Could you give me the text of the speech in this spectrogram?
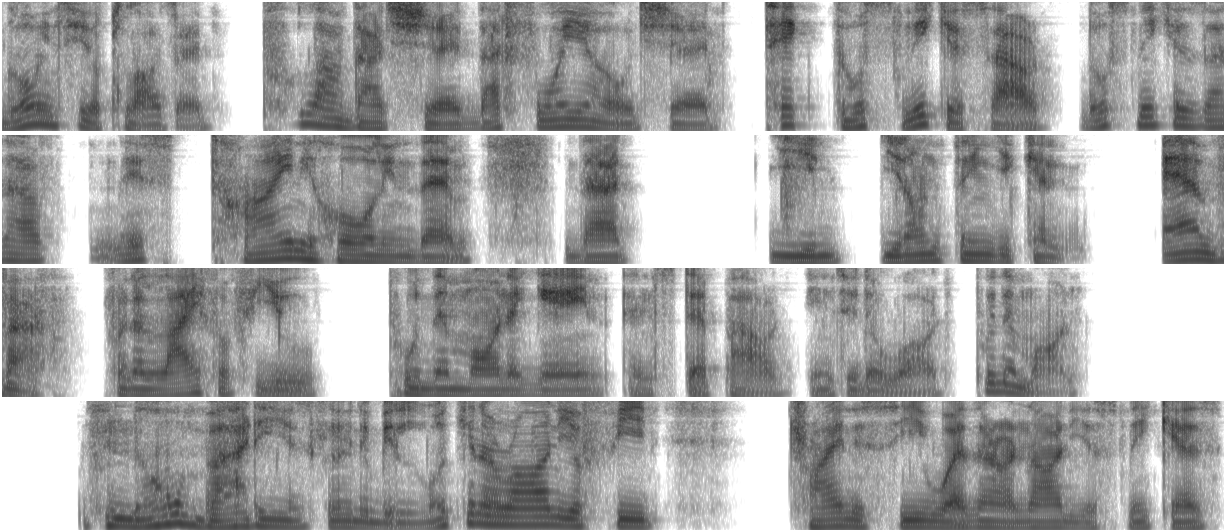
Go into your closet, pull out that shirt, that four year old shirt. Take those sneakers out, those sneakers that have this tiny hole in them that you you don't think you can ever for the life of you put them on again and step out into the world. Put them on. Nobody is going to be looking around your feet trying to see whether or not your sneakers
